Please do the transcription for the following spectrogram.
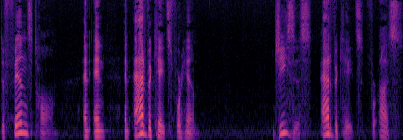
defends Tom, and, and, and advocates for him. Jesus advocates for us.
